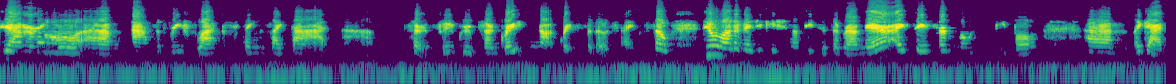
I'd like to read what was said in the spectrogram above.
general um, acid reflux, things like that. Um, certain food groups are great not great for those things. So do a lot of educational pieces around there. I'd say for most people, um, again,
